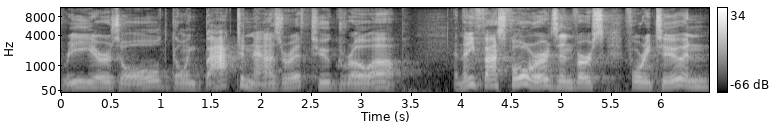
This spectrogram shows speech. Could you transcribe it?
three years old, going back to Nazareth to grow up. And then he fast forwards in verse 42, and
